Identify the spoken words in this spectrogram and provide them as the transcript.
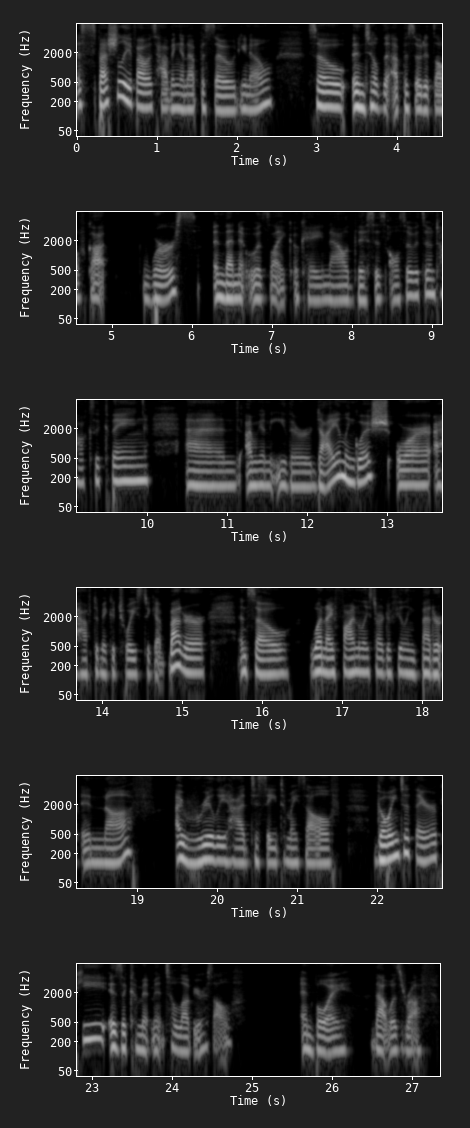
Especially if I was having an episode, you know? So until the episode itself got worse. And then it was like, okay, now this is also its own toxic thing. And I'm going to either die and languish or I have to make a choice to get better. And so when I finally started feeling better enough, I really had to say to myself, going to therapy is a commitment to love yourself. And boy, that was rough.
